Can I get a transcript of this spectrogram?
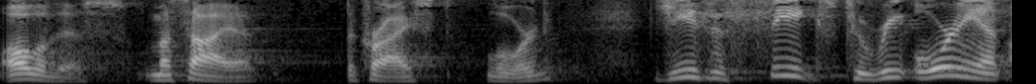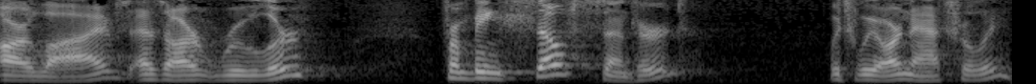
all of this, Messiah, the Christ, Lord, Jesus seeks to reorient our lives as our ruler from being self centered, which we are naturally,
